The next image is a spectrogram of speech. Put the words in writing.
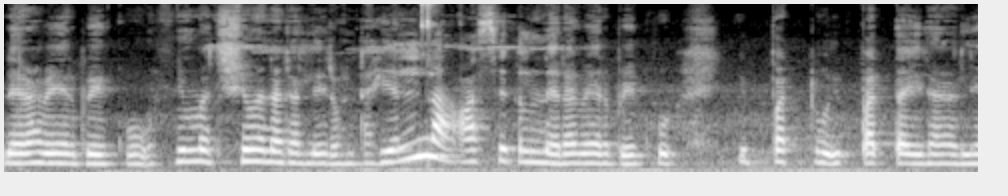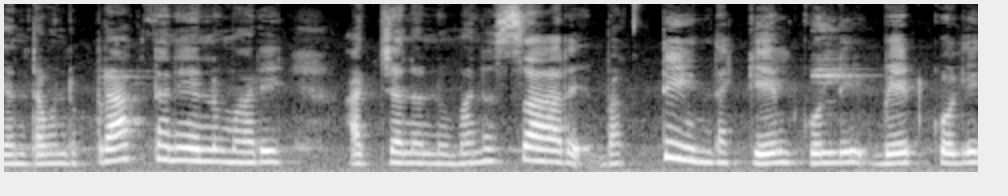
ನೆರವೇರಬೇಕು. ನಿಮ್ಮ ಜೀವನದಲ್ಲಿರುವಂಥ ಎಲ್ಲ ಆಸೆಗಳು ನೆರವೇರಬೇಕು. ಇಪ್ಪತ್ತು, ಇಪ್ಪತ್ತೈದರಲ್ಲಿ ಅಂತ ಒಂದು ಪ್ರಾರ್ಥನೆಯನ್ನು ಮಾಡಿ ಅಜ್ಜನನ್ನು ಮನಸ್ಸಾರೆ ಭಕ್ತಿಯಿಂದ ಕೇಳ್ಕೊಳ್ಳಿ, ಬೇಡ್ಕೊಳ್ಳಿ.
